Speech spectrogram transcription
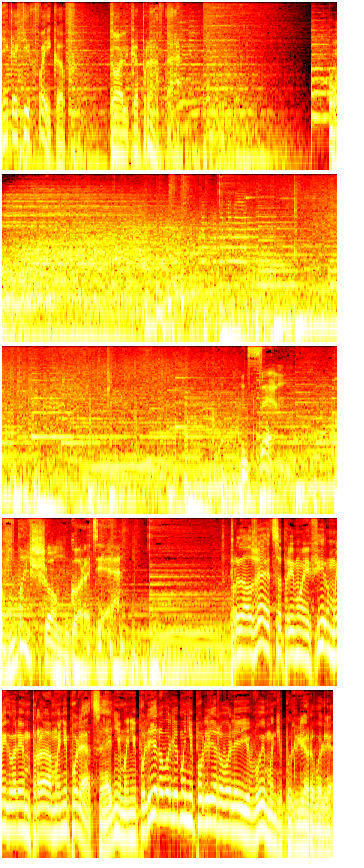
Никаких фейков, только правда. Дзен в большом городе. Продолжается прямой эфир. Мы говорим про манипуляции. Они манипулировали, манипулировали, и вы манипулировали.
